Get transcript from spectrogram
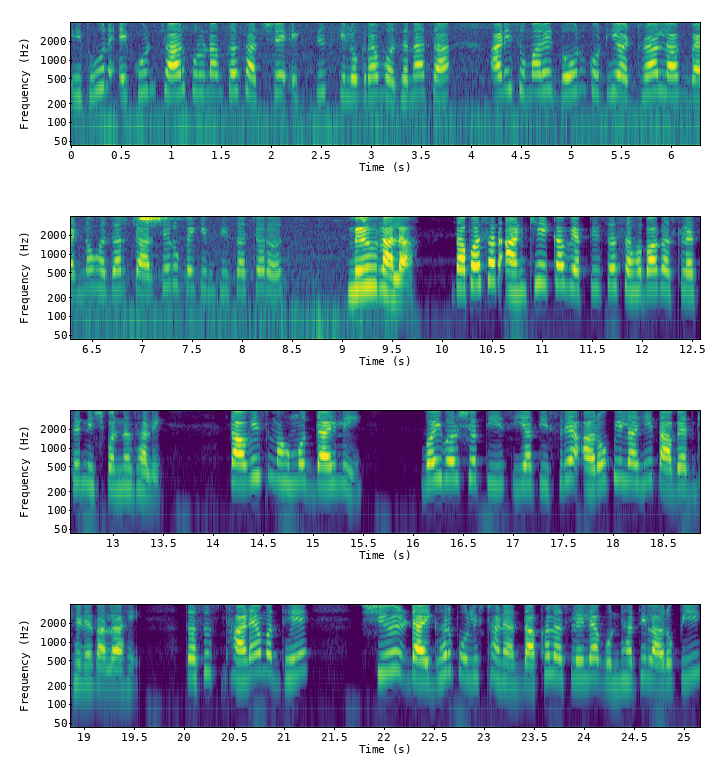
इथून एकूण चार पूर्णांक सातशे एकतीस किलोग्राम वजनाचा आणि सुमारे दोन कोटी अठरा लाख ब्याण्णव हजार चारशे रुपये किमतीचा चरस मिळून आला. तपासात आणखी एका व्यक्तीचा सहभाग असल्याचे निष्पन्न झाले. तावीस महमूद डायली वय वर्ष तीस या तिसऱ्या आरोपीलाही ताब्यात घेण्यात आलं आहे. तसंच ठाण्यामध्ये शीळ डायघर पोलीस ठाण्यात दाखल असलेल्या गुन्ह्यातील आरोपी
